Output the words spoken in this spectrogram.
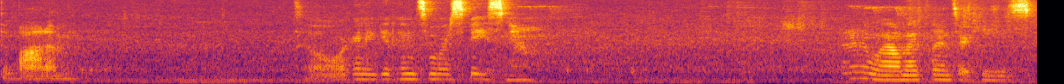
the bottom. So we're gonna give him some more space now. I don't know why all my plants are keys.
